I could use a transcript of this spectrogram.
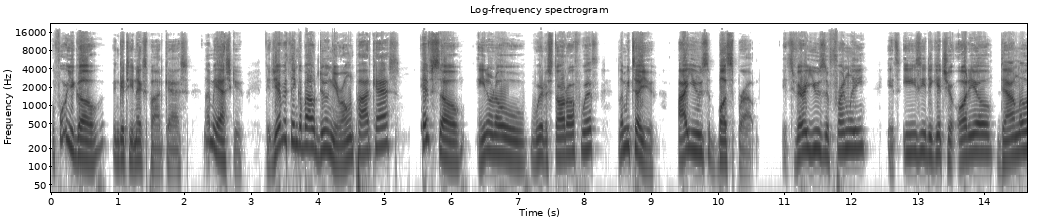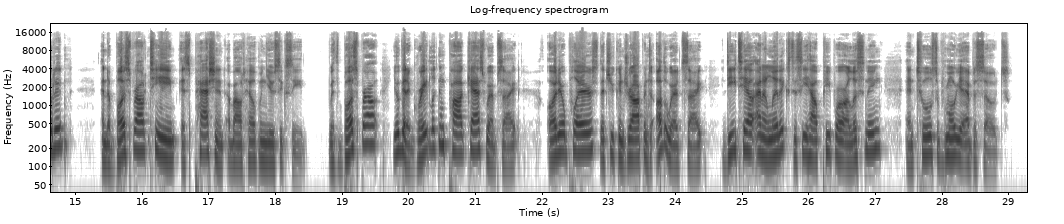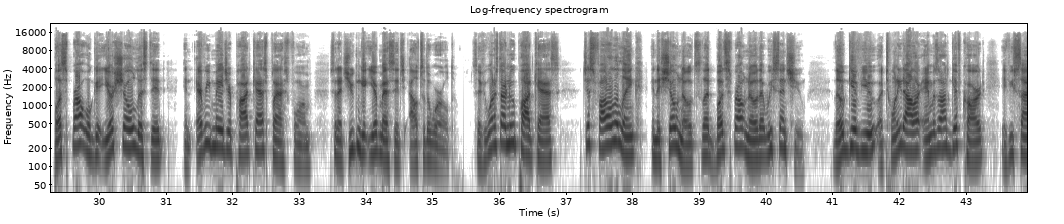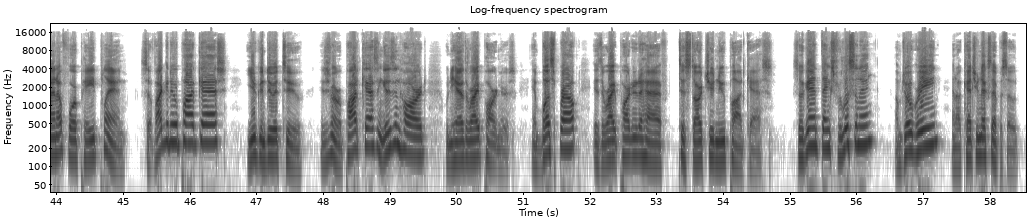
Before you go and get to your next podcast, let me ask you Did you ever think about doing your own podcast? If so, and you don't know where to start off with, let me tell you, I use Buzzsprout. It's very user friendly, it's easy to get your audio downloaded, and the Buzzsprout team is passionate about helping you succeed. With Buzzsprout, you'll get a great looking podcast website, audio players that you can drop into other websites, detailed analytics to see how people are listening, and tools to promote your episodes. Buzzsprout will get your show listed in every major podcast platform so that you can get your message out to the world. So if you want to start a new podcast, just follow the link in the show notes let Buzzsprout know that we sent you. They'll give you a $20 Amazon gift card if you sign up for a paid plan. So if I can do a podcast, you can do it too. And just remember, podcasting isn't hard when you have the right partners. And Buzzsprout is the right partner to have to start your new podcast. So again, thanks for listening. I'm Joe Green, and I'll catch you next episode.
